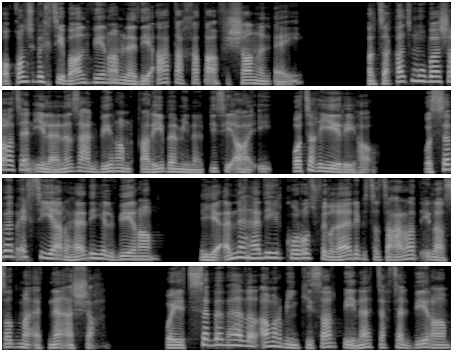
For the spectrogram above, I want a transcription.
وقمت باختبار ال VRAM الذي أعطى خطأ في ال channel A فانتقلت مباشرة إلى نزع ال VRAM القريبة من ال PCI وتغييرها. والسبب اختيار هذه ال VRAM هي أن هذه الكروت في الغالب تتعرض إلى صدمة أثناء الشحن. ويتسبب هذا الأمر بانكسار بينات تحت ال VRAM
